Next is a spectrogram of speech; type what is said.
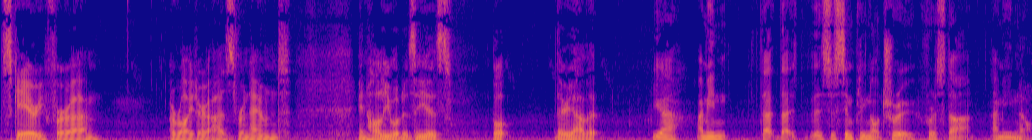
scary for um, a writer as renowned in Hollywood as he is. But there you have it. Yeah, I mean that that it's just simply not true for a start. I mean, No.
